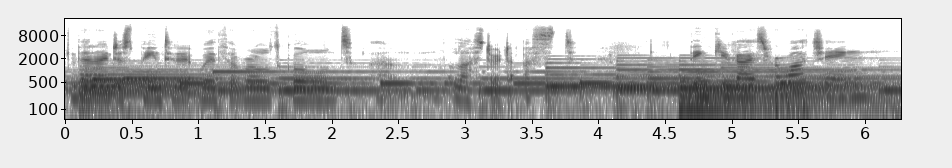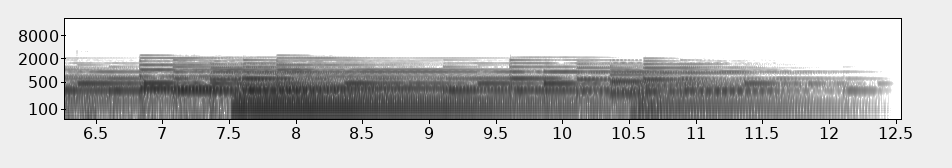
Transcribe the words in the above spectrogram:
then I just painted it with a rose gold um, luster dust. Thank you guys for watching.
